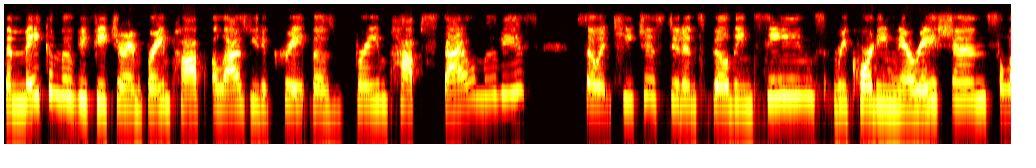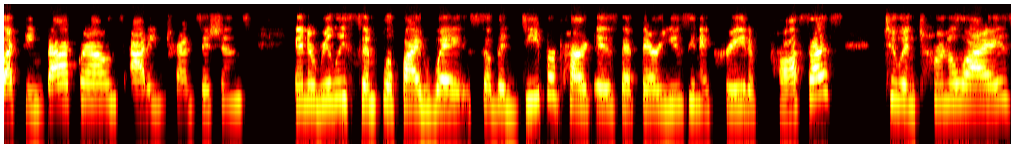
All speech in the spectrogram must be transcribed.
the Make a Movie feature in BrainPop allows you to create those BrainPop style movies so it teaches students building scenes, recording narration, selecting backgrounds, adding transitions in a really simplified way. So the deeper part is that they're using a creative process to internalize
